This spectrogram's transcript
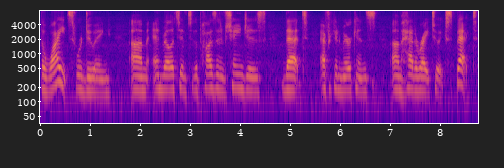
the whites were doing um, and relative to the positive changes that African Americans um, had a right to expect.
